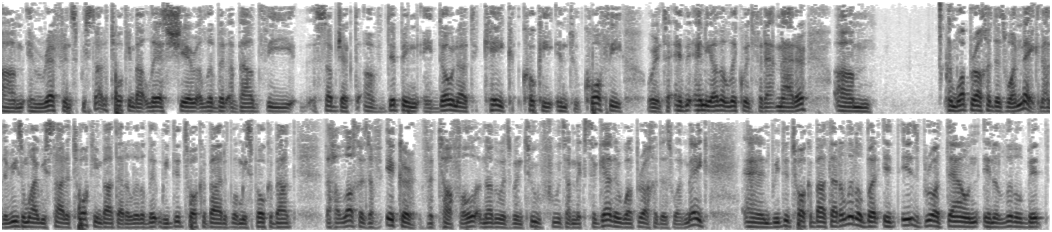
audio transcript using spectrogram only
um, in reference, we started talking about last year a little bit about the subject of dipping a donut, cake, cookie into coffee or into any other liquid for that matter. Um, and what bracha does one make? Now, the reason why we started talking about that a little bit, we did talk about it when we spoke about the halachas of ikr v'tafel. In other words, when two foods are mixed together, what bracha does one make? And we did talk about that a little, but it is brought down in a little bit,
